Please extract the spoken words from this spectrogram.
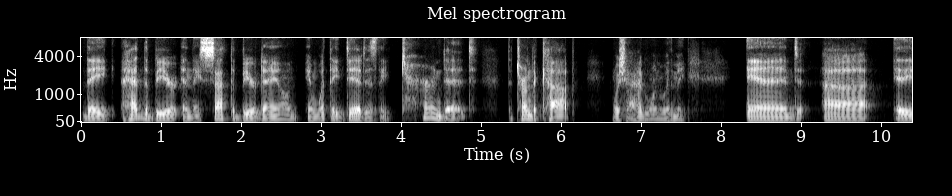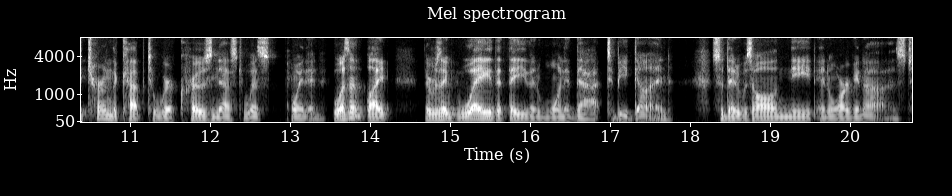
they had the beer and they sat the beer down. And what they did is they turned it, they turned the cup Wish I had one with me. And uh, they turned the cup to where crow's nest was pointed. It wasn't like there was a way that they even wanted that to be done so that it was all neat and organized.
